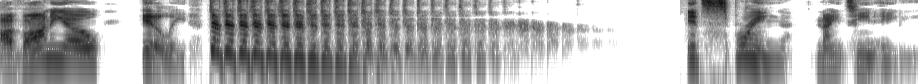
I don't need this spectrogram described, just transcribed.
Avanio, Italy. It's spring 1980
